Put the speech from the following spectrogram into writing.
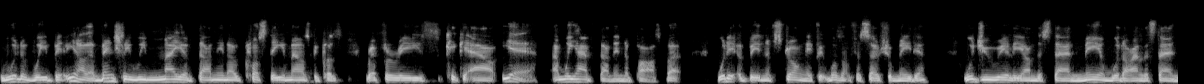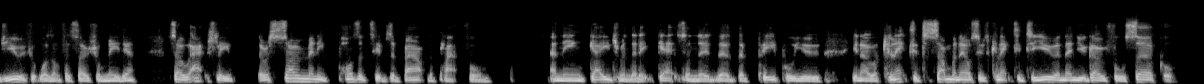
Would have we been, you know, eventually we may have done, you know, crossed emails because referees kick it out. Yeah. And we have done in the past, but would it have been strong if it wasn't for social media? Would you really understand me and would I understand you if it wasn't for social media? So actually, there are so many positives about the platform and the engagement that it gets and the, the, the people you you know are connected to someone else who's connected to you and then you go full circle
